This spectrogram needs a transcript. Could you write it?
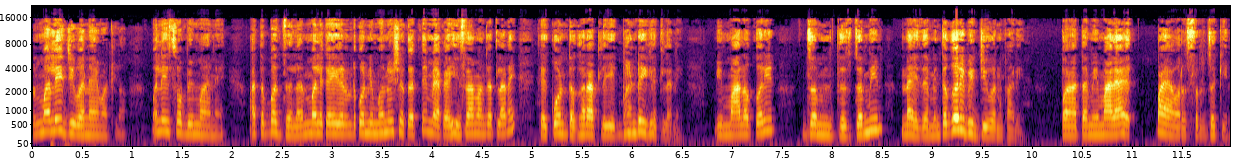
मलाही जीवन आहे म्हटलं. मलाही स्वाभिमान आहे. आता बस झालं. मला काही कोणी म्हणू शकत नाही. मी काही हिस्सा मागितला नाही. काही कोणतं घरातलं एक भांडे घेतलं नाही. मी मला करीन. जमीन तर जमीन नाही जमीन तर गरिबीत जीवन काढीन. पण आता मी मला पायावर सर जगीन.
